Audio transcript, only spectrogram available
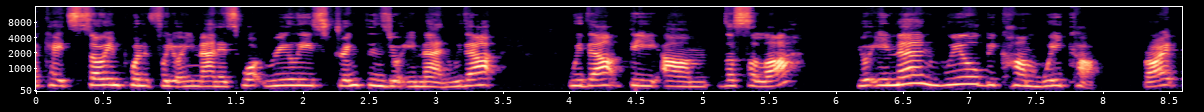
Okay, it's so important for your iman. It's what really strengthens your iman. Without without the um, the salah, your iman will become weaker, right?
